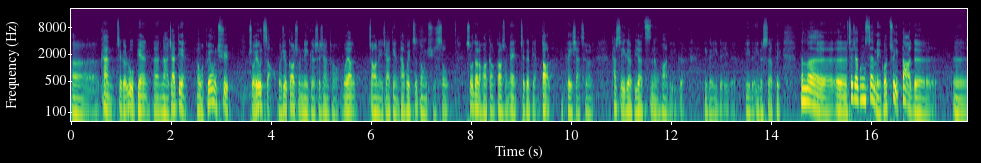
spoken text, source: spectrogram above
呃，看这个路边呃哪家店，那我不用去左右找，我就告诉那个摄像头我要找哪家店，它会自动去搜，搜到的话告告诉你，哎，这个点到了，你可以下车了。它是一个比较智能化的一个。一个一个一个一个一个设备，那么呃这家公司在美国最大的呃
